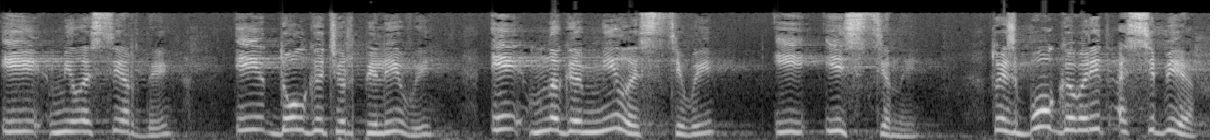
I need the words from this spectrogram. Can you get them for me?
и милосердный, и долготерпеливый, и многомилостивый, и истинный. То есть Бог говорит о себе –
